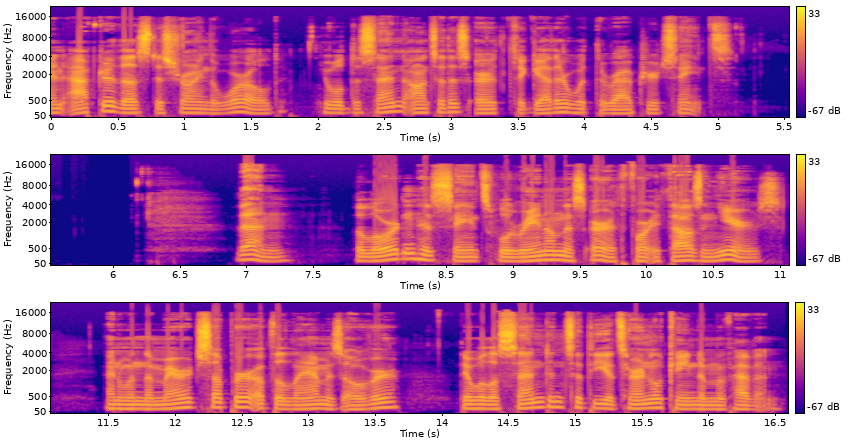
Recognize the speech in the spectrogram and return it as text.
and after thus destroying the world, he will descend onto this earth together with the raptured saints. Then, the Lord and his saints will reign on this earth for a thousand years, and when the marriage supper of the Lamb is over, they will ascend into the eternal kingdom of heaven.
